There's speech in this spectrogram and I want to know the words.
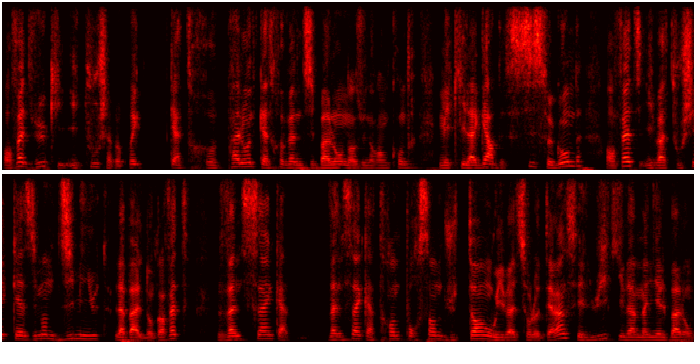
en fait, vu qu'il il touche à peu près 4, pas loin de 90 ballons dans une rencontre, mais qu'il la garde 6 secondes, en fait, il va toucher quasiment 10 minutes la balle. Donc, en fait, 25 à 25 à 30% du temps où il va être sur le terrain, c'est lui qui va manier le ballon.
